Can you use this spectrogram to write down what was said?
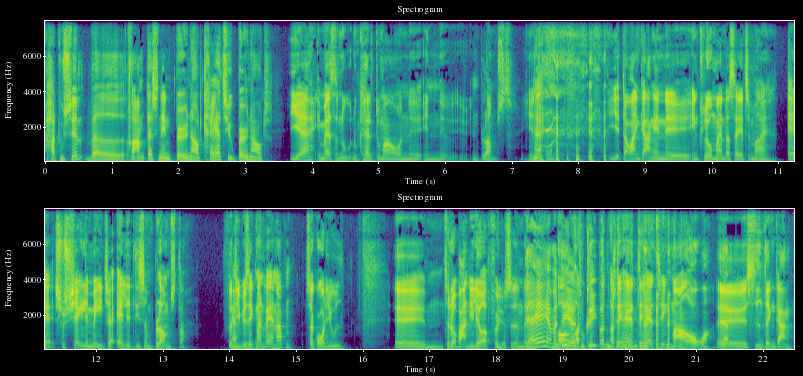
har du selv været ramt af sådan en burnout, kreativ burnout? Ja, jamen altså, nu, nu kaldte du mig jo en, øh, en, øh, en blomst i ja, der var engang en, en klog mand, der sagde til mig, at sociale medier er lidt ligesom blomster. Fordi Ja. hvis ikke man vander dem, så går de ud. Øh, så det var bare en lille opfølger til den der. Ja, ja, ja, men det er- du griber den Og det har, simpelthen. det har jeg tænkt meget over Ja. øh, siden dengang.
